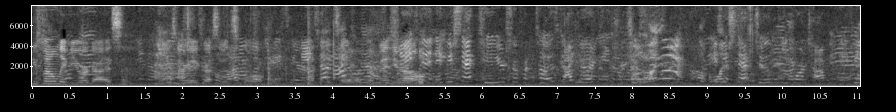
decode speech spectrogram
He's my only viewer, guys. He's very aggressive at school. I have to tame him a bit, you know. Nathan, if you stack two, you're so far to top of your If you stack two, you are on top. If you,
